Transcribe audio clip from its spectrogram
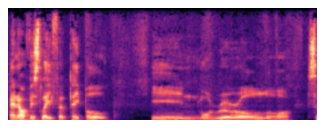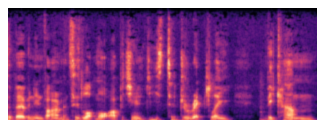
And obviously, for people in more rural or suburban environments, there's a lot more opportunities to directly become,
